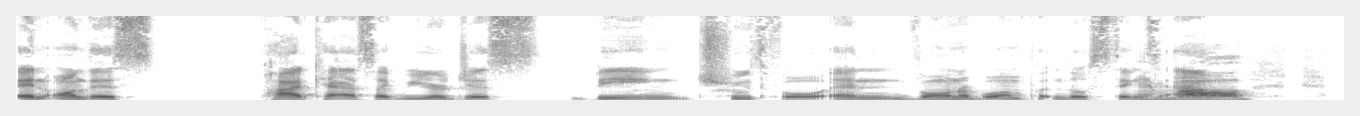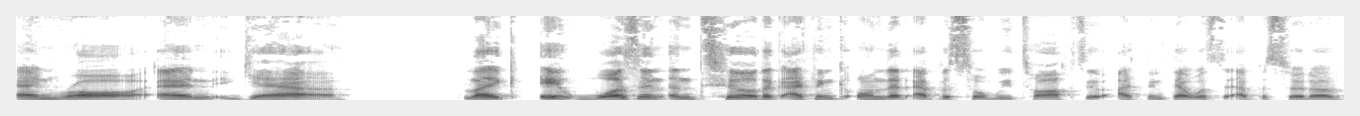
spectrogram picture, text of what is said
and on this podcast, like we are just being truthful and vulnerable and putting those things and out and raw and yeah, like it wasn't until like I think on that episode we talked. I think that was the episode of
